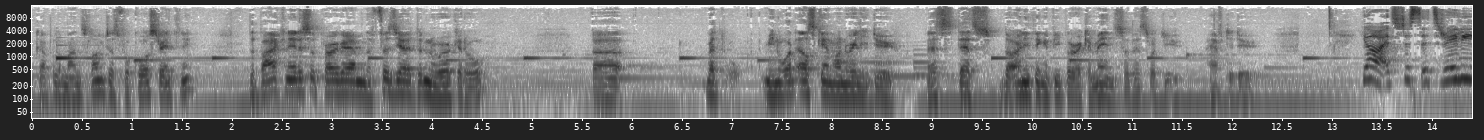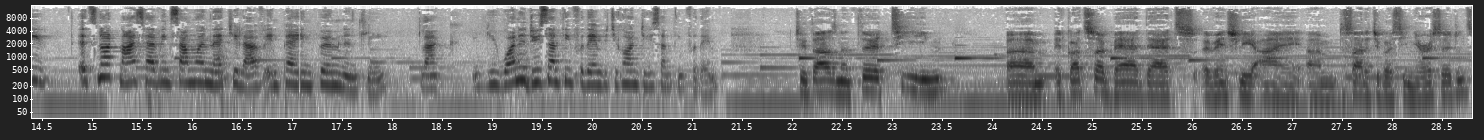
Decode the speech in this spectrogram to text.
a couple of months long, just for core strengthening. The biokineticist program and the physio didn't work at all. Uh, but I mean, what else can one really do? That's that's the only thing that people recommend. So that's what you have to do. Yeah, it's just, it's really, it's not nice having someone that you love in pain permanently. Like, you want to do something for them, but you can't do something for them. 2013, um, it got so bad that eventually I um, decided to go see neurosurgeons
